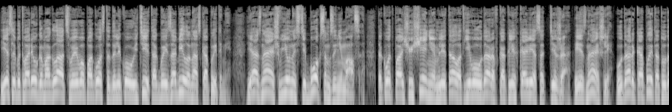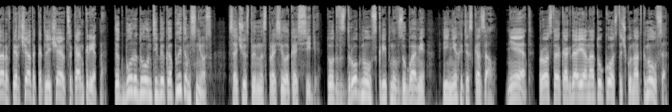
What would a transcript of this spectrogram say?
Если бы тварюга могла от своего погоста далеко уйти, так бы и забила нас копытами. Я, знаешь, в юности боксом занимался. Так вот, по ощущениям, летал от его ударов, как легковес от тяжа. И знаешь ли, удары копыт от ударов перчаток отличаются конкретно. «Так бороду он тебе копытом снес?» Сочувственно спросила Кассиди. Тот вздрогнул, скрипнув зубами, и нехотя сказал. «Нет, просто когда я на ту косточку наткнулся,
